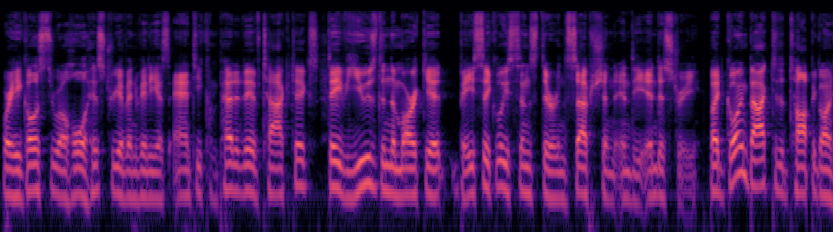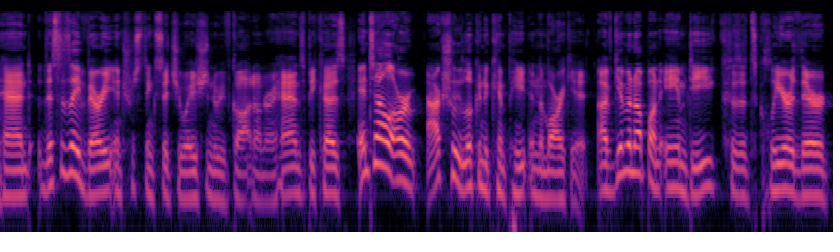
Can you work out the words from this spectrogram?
where he goes through a whole history of Nvidia's anti-competitive tactics they've used in the market basically since their inception in the industry. But going back to the topic on hand, this is a very interesting situation we've got on our hands because Intel are actually looking to compete in the market. I've given up on AMD because it's clear they're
